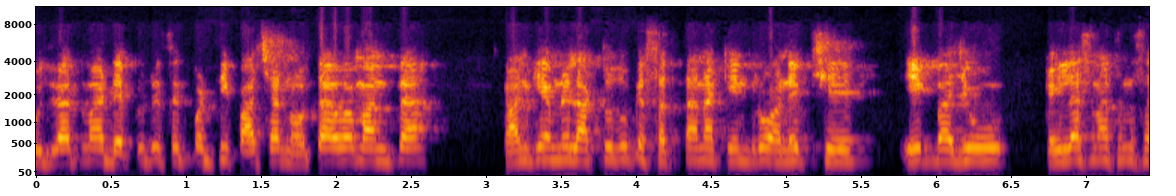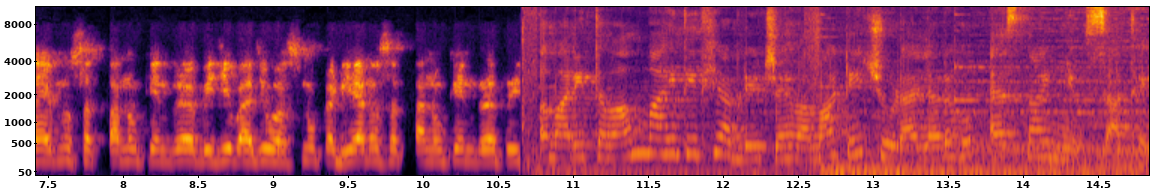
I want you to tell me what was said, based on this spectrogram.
ગુજરાતમાં ડેપ્યુટેશન પરથી પાછા નહોતા આવવા માંગતા કારણ કે એમને લાગતું હતું કે સત્તાના કેન્દ્રો અનેક છે. એક બાજુ કૈલાસનાથન સાહેબનું સત્તાનું કેન્દ્ર, બીજી બાજુ હસમુખ કઢિયાનું સત્તાનું કેન્દ્ર. અમારી તમામ માહિતીથી અપડેટ રહેવા માટે જોડાયેલા રહો એસ ન્યૂઝ સાથે.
